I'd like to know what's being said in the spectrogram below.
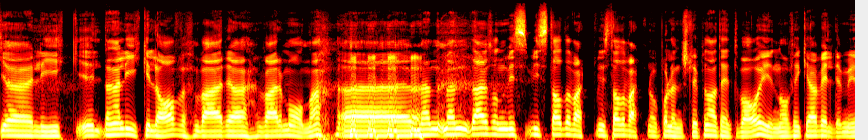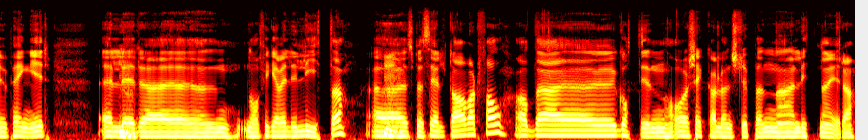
eh, lik Den er like lav hver, eh, hver måned. Eh, men, men det er jo sånn, hvis, hvis, det hadde vært, hvis det hadde vært noe på lønnsslippen, og jeg tenkte bare oi, nå fikk jeg veldig mye penger. Eller uh, nå fikk jeg veldig lite. eh, Mm. Spesielt da, i hvert fall. Hadde jeg gått inn og sjekka lønnsslippen litt nøyere.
